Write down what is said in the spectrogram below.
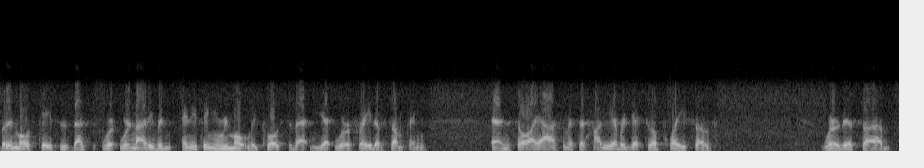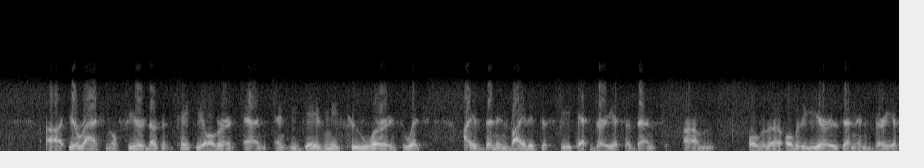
but in most cases that's we're, we're not even anything remotely close to that, and yet we're afraid of something. And so I asked him, I said, how do you ever get to a place of where this um, uh, irrational fear doesn't take you over? And, and he gave me two words, which I've been invited to speak at various events um, over the over the years and in various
